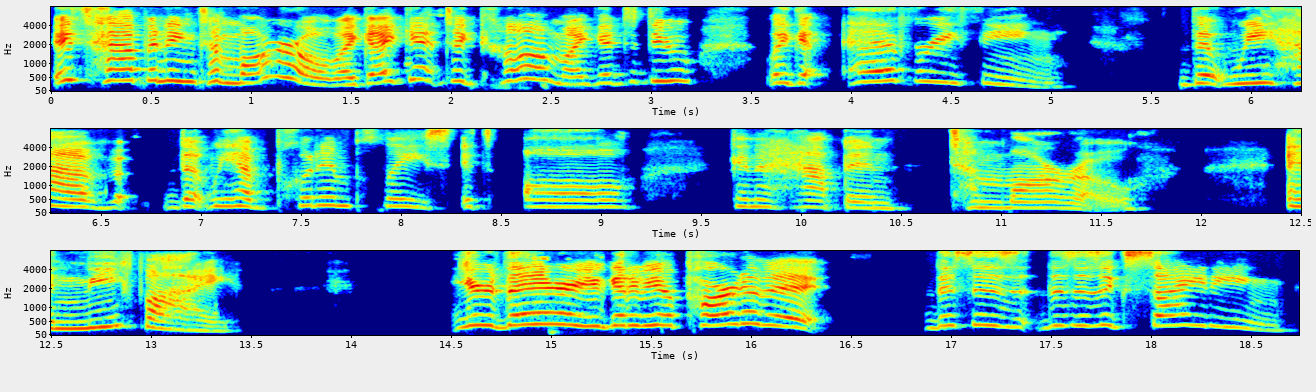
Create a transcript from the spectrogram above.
it's happening tomorrow. Like i get to come. I get to do like everything that we have that we have put in place. It's all going to happen tomorrow. And nephi you're there. You got to be a part of it. This is this is exciting.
